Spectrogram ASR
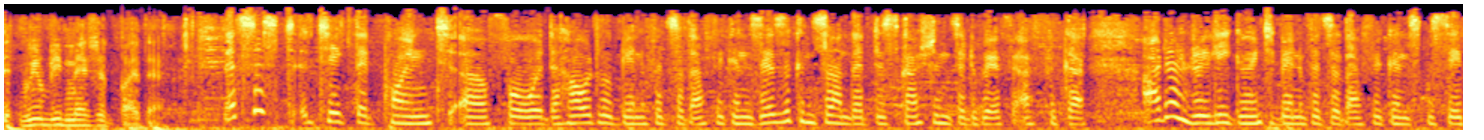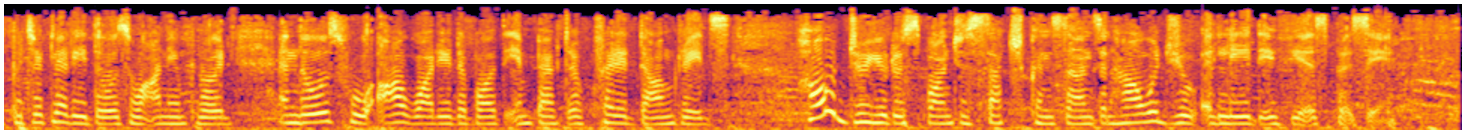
th- we'll be measured by that. Let's just take that point uh, forward. How it will benefit South Africans. There's a concern that discussions at WEF Africa are not really going to benefit South Africans per se, particularly those who are unemployed and those who are worried about the impact of credit downgrades. How do you respond to such concerns and how would you allay their fears per se?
